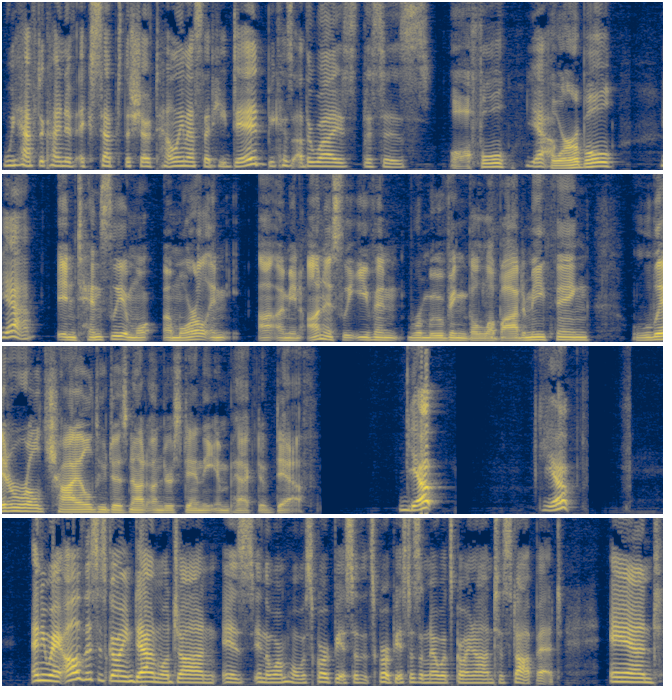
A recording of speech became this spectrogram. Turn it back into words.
we have to kind of accept the show telling us that he did because otherwise this is Awful, yeah. horrible, Yeah. intensely immor- immoral, and uh, I mean, honestly, even removing the lobotomy thing, literal child who does not understand the impact of death. Yep. Yep. Anyway, all this is going down while John is in the wormhole with Scorpius so that Scorpius doesn't know what's going on to stop it. And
